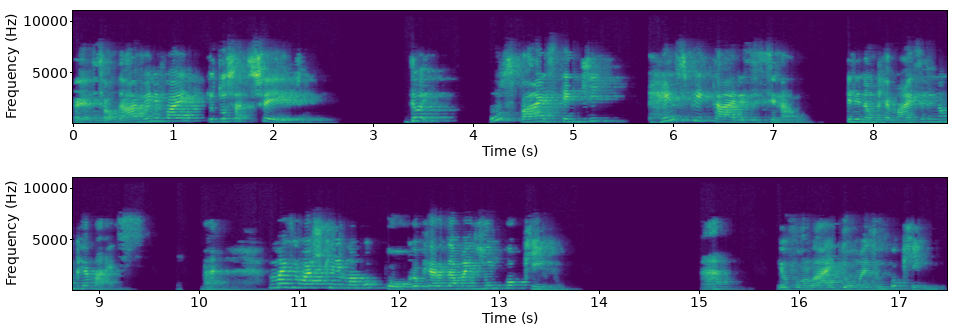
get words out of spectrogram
é, saudável, ele vai, eu estou satisfeito. Então, os pais têm que respeitar esse sinal. Ele não quer mais, ele não quer mais né? Mas eu acho que ele mamou pouco, eu quero dar mais um pouquinho, né? Eu vou lá e dou mais um pouquinho.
